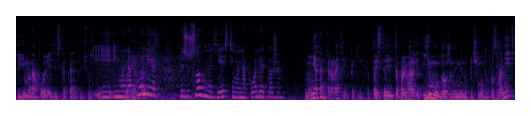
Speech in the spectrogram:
Да и монополия здесь какая-то чувствуется. И, и монополия, безусловно, есть, и монополия тоже. Ну, нет альтернатив каких-то. То есть ты, например, ему должен именно почему-то позвонить,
